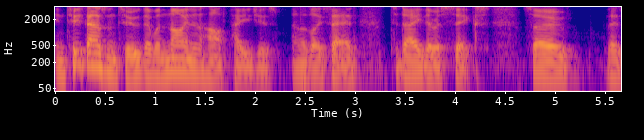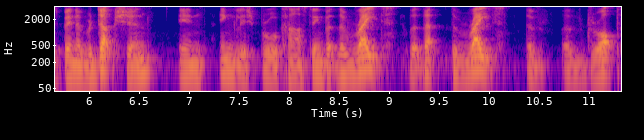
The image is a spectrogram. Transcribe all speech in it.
in 2002 there were nine and a half pages. And as i said today there are six. So there's been a reduction in english broadcasting but the rate but that the rate of, of drop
